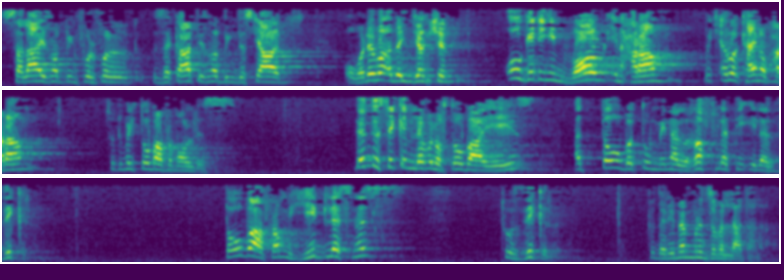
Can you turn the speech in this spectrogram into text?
salah is not being fulfilled, zakat is not being discharged, or whatever other injunction, or getting involved in haram, whichever kind of haram. So to make tawbah from all this. Then the second level of tawbah is, at-tawbatu min al-ghaflati ila dhikr. Tawbah from heedlessness to zikr, to the remembrance of Allah Ta'ala.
